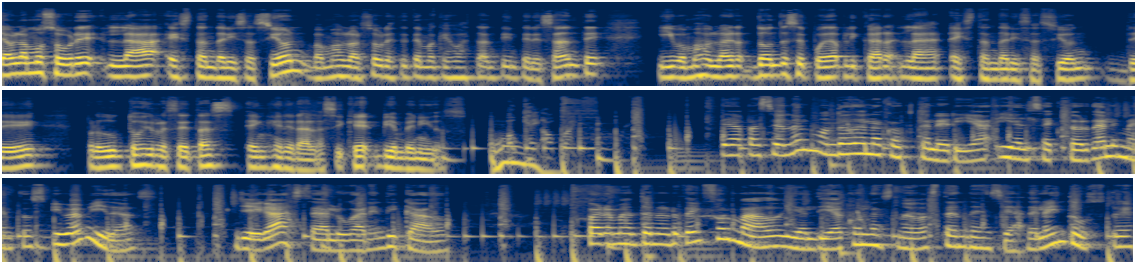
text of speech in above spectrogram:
hablamos sobre la estandarización, vamos a hablar sobre este tema que es bastante interesante y vamos a hablar dónde se puede aplicar la estandarización de productos y recetas en general. Así que bienvenidos. ¿Te apasiona el mundo de la coctelería y el sector de alimentos y bebidas? Llegaste al lugar indicado. Para mantenerte informado y al día con las nuevas tendencias de la industria,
